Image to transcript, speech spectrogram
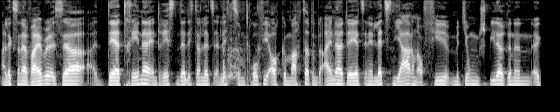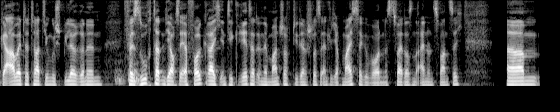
Alexander Weibel ist ja der Trainer in Dresden, der dich dann letztendlich zum Profi auch gemacht hat und einer, der jetzt in den letzten Jahren auch viel mit jungen Spielerinnen äh, gearbeitet hat, junge Spielerinnen versucht hat und die auch sehr erfolgreich integriert hat in eine Mannschaft, die dann schlussendlich auch Meister geworden ist 2021. Ähm,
